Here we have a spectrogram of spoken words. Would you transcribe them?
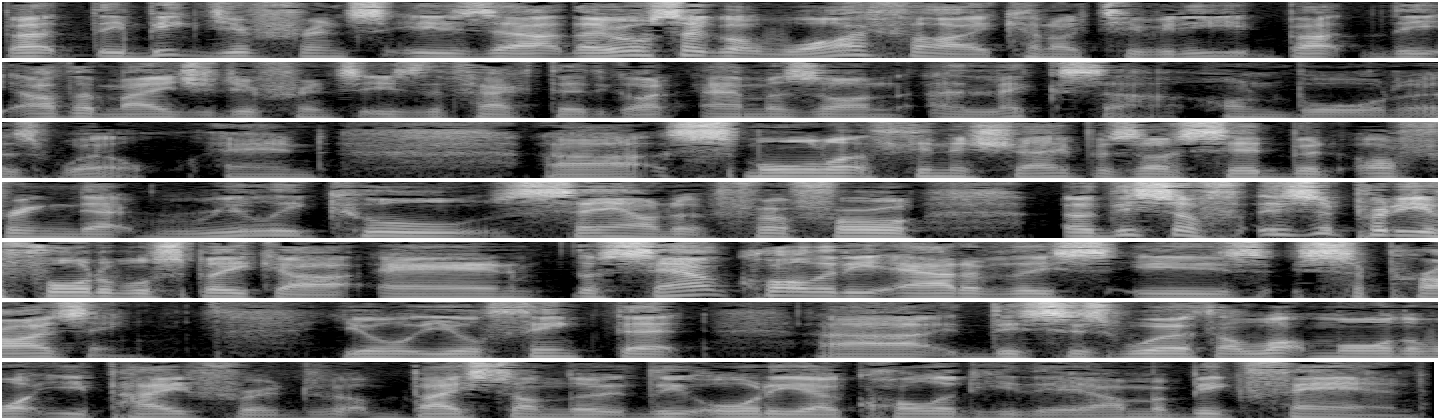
But the big difference is uh, they also got Wi-Fi connectivity. But the other major difference is the fact they've got Amazon Alexa on board as well, and uh, smaller, thinner shape, as I said, but offering that really cool sound for for uh, this. This is a pretty affordable speaker, and the sound quality out of this is surprising you'll you'll think that uh, this is worth a lot more than what you paid for it based on the, the audio quality there. I'm a big fan,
